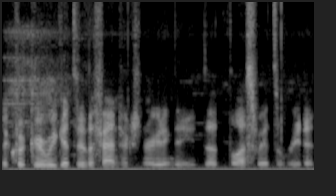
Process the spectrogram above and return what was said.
The quicker we get through the fanfiction reading, the, the, the less we have to read it.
